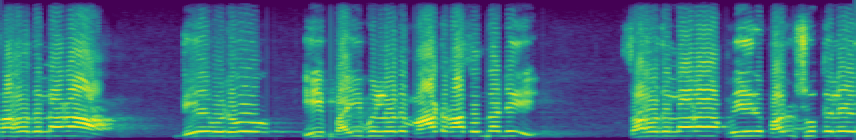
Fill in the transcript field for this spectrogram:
సహోదరులారా దేవుడు ఈ బైబిల్లోని మాట రాసి ఉందండి సహోదరులారా మీరు పరిశుద్ధులై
